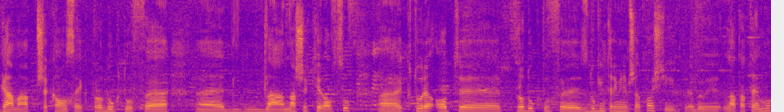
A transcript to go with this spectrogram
gama przekąsek, produktów e, e, dla naszych kierowców, e, które od e, produktów e, z długim terminem przydatności, które były lata temu,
